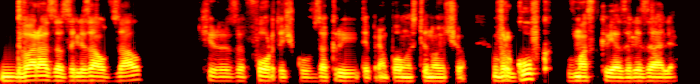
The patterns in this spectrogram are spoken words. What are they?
Два раза залезал в зал, через форточку в закрытый прям полностью ночью. В Ргувк в Москве залезали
